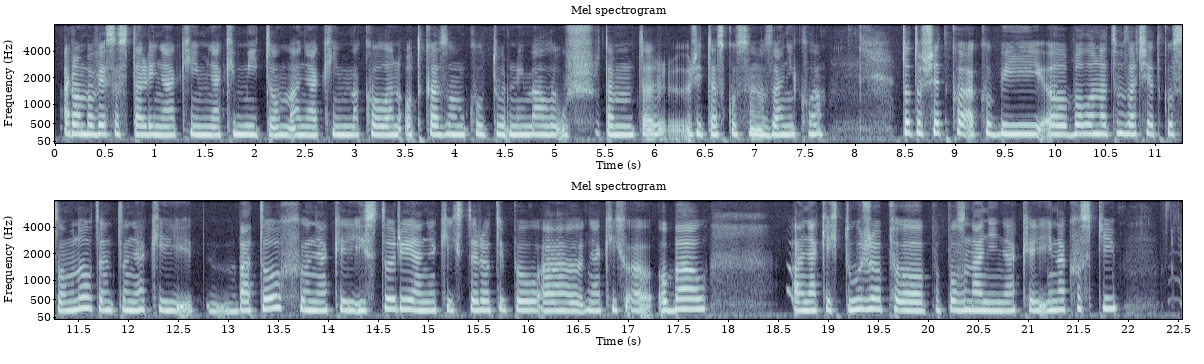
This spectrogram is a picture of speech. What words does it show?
Rómovia sa stali nejakým, nejakým mýtom a nejakým ako len odkazom kultúrnym, ale už tam tá žitá skúsenosť zanikla. Toto všetko akoby bolo na tom začiatku so mnou, tento nejaký batoh nejakej histórie a nejakých stereotypov a nejakých obav a nejakých túžob po poznaní nejakej inakosti.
